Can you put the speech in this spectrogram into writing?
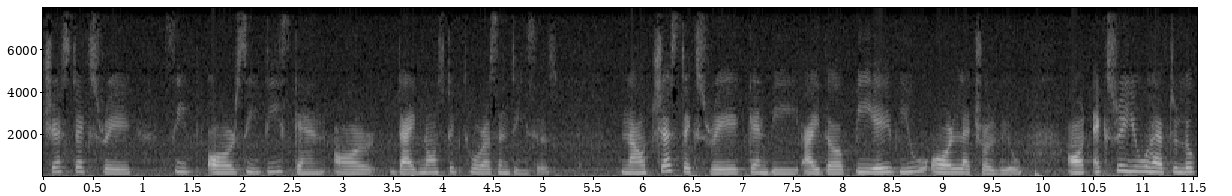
Chest X-ray or CT scan or diagnostic thoracentesis. Now, chest x ray can be either PA view or lateral view. On x ray, you have to look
